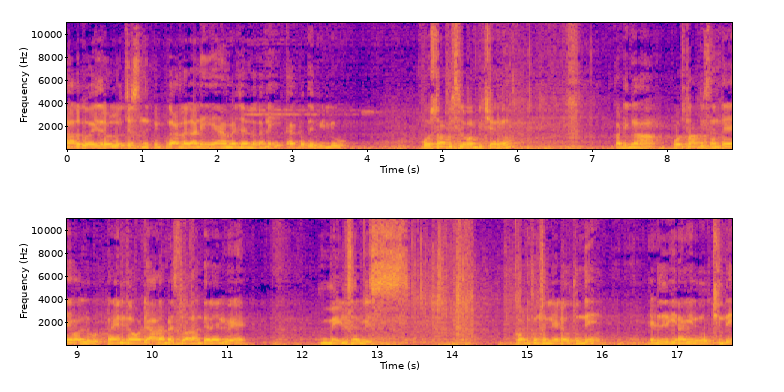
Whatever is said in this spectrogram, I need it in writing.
నాలుగు ఐదు రోజులు వచ్చేస్తుంది. ఫ్లిప్కార్ట్లో కానీ అమెజాన్లో కానీ కాకపోతే వీళ్ళు పోస్ట్ ఆఫీస్లో పంపించారు. కాబట్టి ఇంకా పోస్ట్ ఆఫీస్ అంటే వాళ్ళు ట్రైన్ కాబట్టి ఆర్ఎంఎస్ ద్వారా అంటే రైల్వే మెయిల్ సర్వీస్. కాబట్టి కొంచెం లేట్ అవుతుంది. ఎటు తిరిగి నాకు ఈరోజు వచ్చింది.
